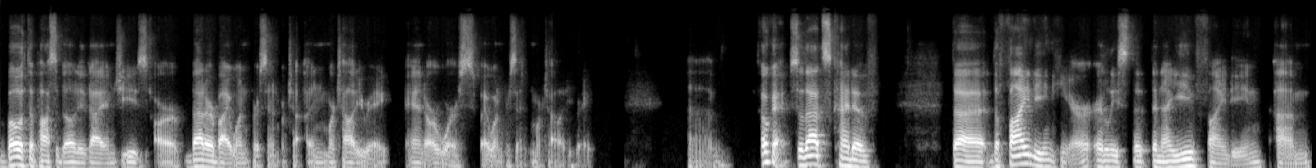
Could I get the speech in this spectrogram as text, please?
both the possibility that IMGs are better by 1% in mortality rate and are worse by 1% mortality rate. Um, okay, so that's kind of the, the finding here, or at least the, the naive finding. Um,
